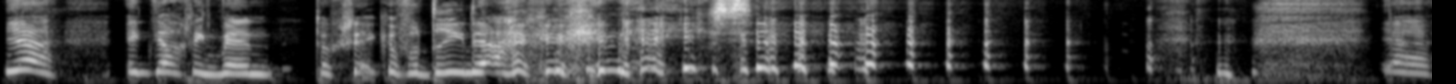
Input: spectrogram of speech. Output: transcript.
ja, ik dacht, ik ben toch zeker voor drie dagen genezen. Ja,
